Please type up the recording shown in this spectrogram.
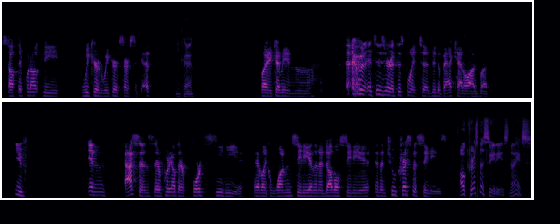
stuff they put out, the weaker and weaker it starts to get. Okay. Like I mean, it's easier at this point to do the back catalog, but you've in essence they're putting out their fourth CD. They have like one CD and then a double CD and then two Christmas CDs. Oh, Christmas CDs, nice.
